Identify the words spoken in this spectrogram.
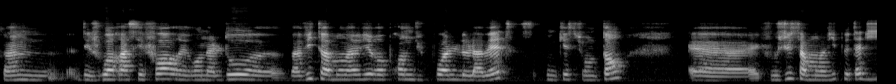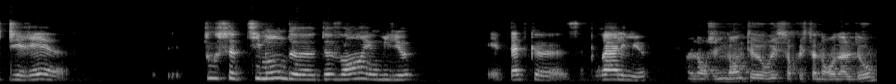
quand même des joueurs assez forts et Ronaldo va vite, à mon avis, reprendre du poil de la bête. C'est une question de temps. il faut juste, à mon avis, peut-être gérer tout ce petit monde devant et au milieu et peut-être que ça pourrait aller mieux. Alors j'ai une grande théorie sur Cristiano Ronaldo.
